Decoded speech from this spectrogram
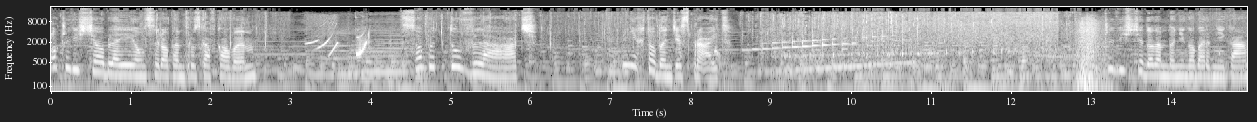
Oczywiście obleję ją syropem truskawkowym. Co by tu wlać? Niech to będzie Sprite. Oczywiście dodam do niego barwnika.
